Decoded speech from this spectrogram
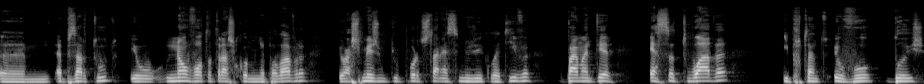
hum, apesar de tudo, eu não volto atrás com a minha palavra. Eu acho mesmo que o Porto está nessa melhoria coletiva, vai manter essa toada e, portanto, eu vou dois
